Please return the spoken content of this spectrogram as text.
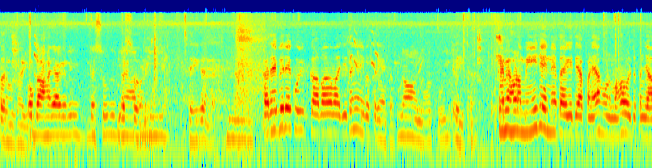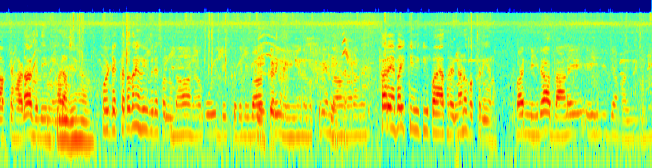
ਕਰੂਗਾ ਜੀ। ਉਹ ਗਾਹਾਂ ਜਾ ਕੇ ਵੀ ਦੱਸੂਗੀ ਵੀ ਹਾਂ। ਬਣੀ ਹੈ ਸਹੀ ਗੱਲ ਹੈ। ਕਦੇ ਵੀਰੇ ਕੋਈ ਕਾਬਾਵਾਜੀ ਤਾਂ ਨਹੀਂ ਆਈ ਬੱਕਰੀਆਂ ਚ? ਨਾ ਨਾ ਕੋਈ ਠੀਕ ਆ। ਕਿਵੇਂ ਹੁਣ ਮੀਂਹ ਜੇ ਇੰਨੇ ਪੈ ਗਏ ਤੇ ਆਪਣੇ ਆ ਹੁਣ ਮਾਹੌਲ ਚ ਪੰਜਾਬ ਚ ਹੜ ਆ ਗਈ ਮੀਂਹ ਦਾ। ਹਾਂਜੀ ਹਾਂ। ਕੋਈ ਦਿੱਕਤ ਤਾਂ ਨਹੀਂ ਹੋਈ ਵੀਰੇ ਤੁਹਾਨੂੰ? ਨਾ ਨਾ ਕੋਈ ਦਿੱਕਤ ਨਹੀਂ। ਬਾਹਰ ਕਰੀ ਨਹੀਂ ਇਹਨੇ ਬੱਕਰੀਆਂ ਦਾ ਮਾਰਾਂ ਦੇ ਘਰੇ ਬਾਈ ਕੀ ਕੀ ਪਾਇਆ ਫਿਰ ਇਹਨਾਂ ਨੂੰ ਬੱਕਰੀਆਂ ਨੂੰ? ਬਸ ਨੀਰਾ ਦਾਣੇ ਇਹ ਚੀਜ਼ਾਂ ਪਾਈਆਂ ਨੇ।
